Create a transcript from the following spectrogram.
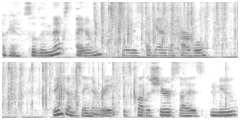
Okay, so the next item is, again, the Haribo. I think I'm saying it right. It's called the Share Size. New,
